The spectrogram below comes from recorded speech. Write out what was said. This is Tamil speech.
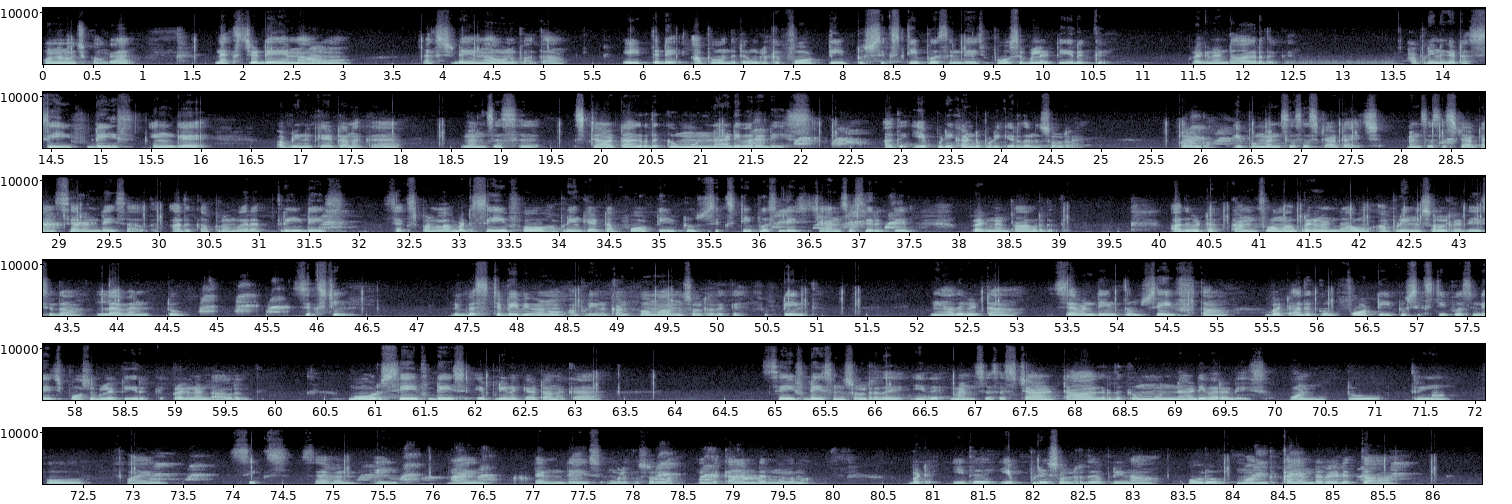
ஒன்றுன்னு வச்சுக்கோங்க. நெக்ஸ்ட் டே என்ன ஆகும்? நெக்ஸ்ட் டே என்ன ஆகும்னு பார்த்தா எயித்து டே அப்போ வந்துட்டு உங்களுக்கு forty to sixty percentage possibility இருக்குது ப்ரெக்னென்ட் ஆகிறதுக்கு. அப்படின்னு கேட்டால் சேஃப் டேஸ் எங்கே? அப்படின்னு கேட்டானாக்க மென்சஸ்ஸு ஸ்டார்ட் ஆகிறதுக்கு முன்னாடி வர டேஸ் அது எப்படி கண்டுபிடிக்கிறதுன்னு சொல்கிறேன் பாருங்க இப்போ மென்சஸ் ஸ்டார்ட் ஆயிடுச்சு. மென்சஸ் ஸ்டார்ட் ஆகி செவன் டேஸ் ஆகுது. அதுக்கப்புறம் வேறு த்ரீ டேஸ் செக்ஸ் பண்ணலாம். பட் சேஃபோ அப்படின்னு கேட்டால் forty to sixty percentage chances இருக்குது ப்ரெக்னென்ட் ஆகுறதுக்கு. அது விட்டால் கன்ஃபார்மாக ப்ரெக்னென்ட் ஆகும் அப்படின்னு சொல்கிற டேஸு தான் லெவன் டு சிக்ஸ்டீன் நீ பெஸ்ட்டு பேபி வேணும் அப்படின்னு கன்ஃபார்மானு சொல்கிறதுக்கு ஃபிஃப்டீன்த் நீ அதை விட்டால் செவன்டீன்த்தும் சேஃப் தான் பட் அதுக்கும் forty to sixty percentage possibility இருக்குது ப்ரெக்னென்ட் ஆகுறதுக்கு. மோர் சேஃப் டேஸ் எப்படின்னு கேட்டானாக்கா சேஃப் டேஸ்னு சொல்கிறது இது மென்சஸ் ஸ்டார்ட் ஆகிறதுக்கு முன்னாடி வர days one two three four five six seven eight nine ten days உங்களுக்கு சொல்லலாம். இந்த கலண்டர் மூலமாக பட் இது எப்படி சொல்கிறது அப்படின்னா ஒரு மந்த் கலண்டர் எடுத்தால்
